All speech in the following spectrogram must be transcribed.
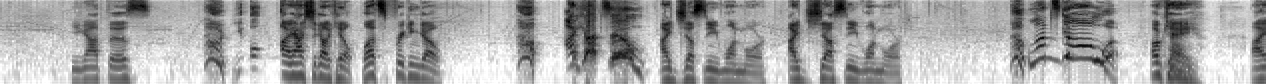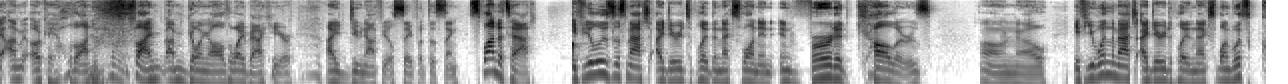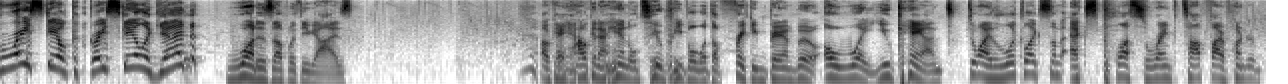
You got this. oh, I actually got a kill. Let's freaking go. I got two! I just need one more. I just need one more. Let's go! Okay. I, I'm, okay, hold on. I'm, I'm going all the way back here. I do not feel safe with this thing. Splenditat. If you lose this match, I dare you to play the next one in inverted colors. Oh no. If you win the match, I dare you to play the next one with grayscale. Grayscale again? What is up with you guys? Okay, how can I handle two people with a freaking bamboo? Oh wait, you can't. Do I look like some X plus rank top 500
